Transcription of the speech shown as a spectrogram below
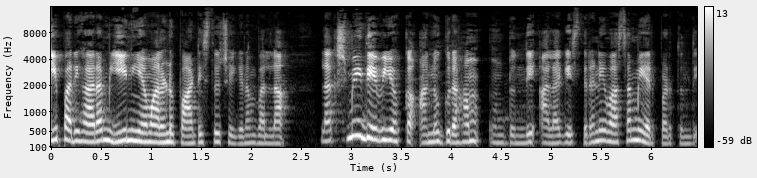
ఈ పరిహారం ఈ నియమాలను పాటిస్తూ చేయడం వల్ల లక్ష్మీదేవి యొక్క అనుగ్రహం ఉంటుంది. అలాగే స్థిర నివాసం ఏర్పడుతుంది.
